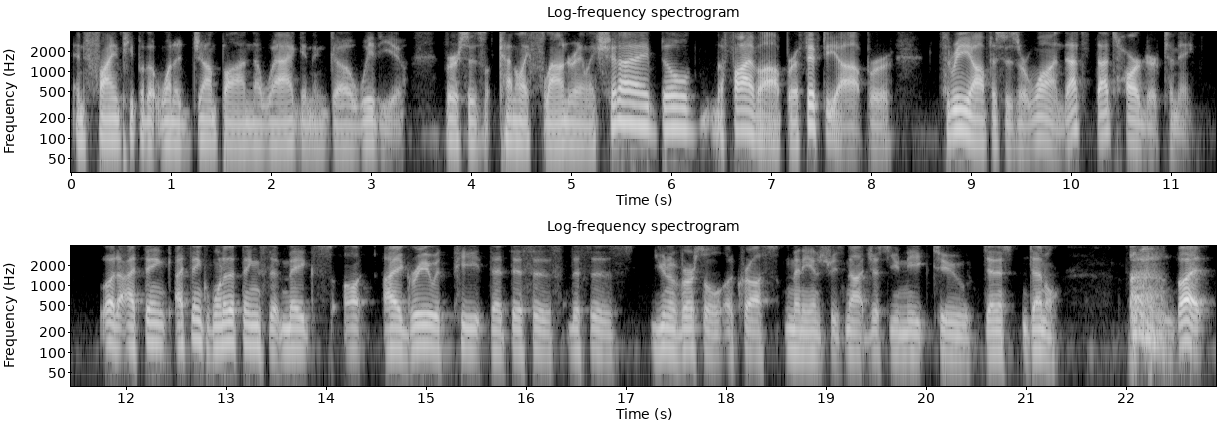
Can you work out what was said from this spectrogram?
and find people that want to jump on the wagon and go with you versus kind of like floundering like should i build a five op or a 50 op or three offices or one? That's that's harder to me But I think I think one of the things that makes uh, I agree with Pete that this is this is universal across many industries, not just unique to dentist dental. but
